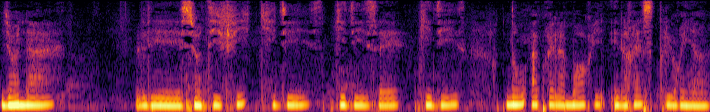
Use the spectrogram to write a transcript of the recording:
Il y en a les scientifiques qui disent, disaient, qui disent, non, après la mort, il, il reste plus rien.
